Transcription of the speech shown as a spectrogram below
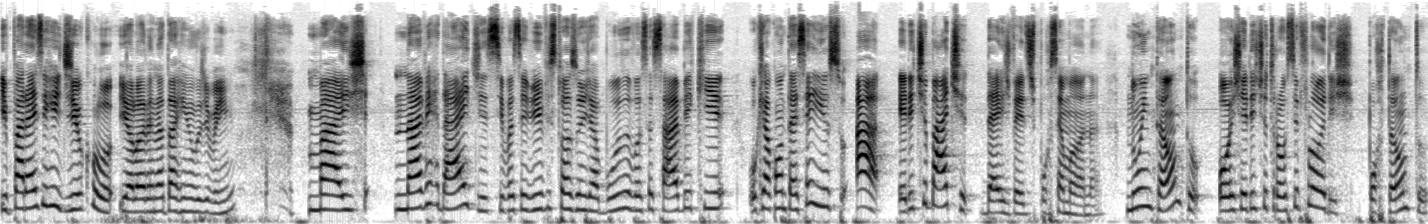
E parece ridículo, e a Lorena tá rindo de mim, mas na verdade, se você vive situações de abuso, você sabe que o que acontece é isso. Ah, ele te bate 10 vezes por semana. No entanto, hoje ele te trouxe flores. Portanto,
